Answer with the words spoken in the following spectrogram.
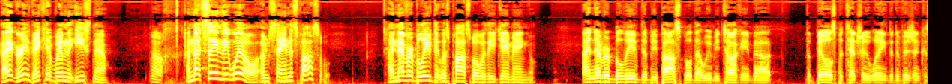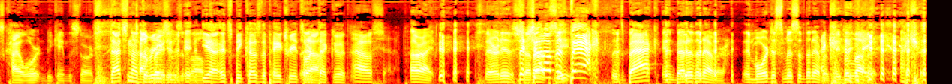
I agree. They could win the East now. Ugh. I'm not saying they will. I'm saying it's possible. I never believed it was possible with EJ Manuel. I never believed it'd be possible that we'd be talking about the Bills potentially winning the division because Kyle Orton became the starter. That's not Tom the Brady reason. was It- yeah, it's because the Patriots Yeah. aren't that good. Oh, shut up. All right, there it is. The Shut, shut up, up is back. It's back and better than ever, and more dismissive than ever. People love it. I, could,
